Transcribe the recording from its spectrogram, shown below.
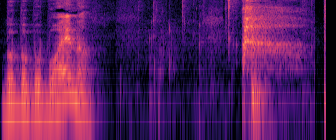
Bueno.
